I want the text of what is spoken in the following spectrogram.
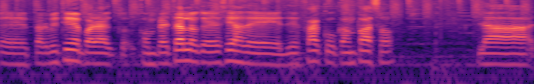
eh, para co- completar lo que decías de, Facu Campazo. La,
